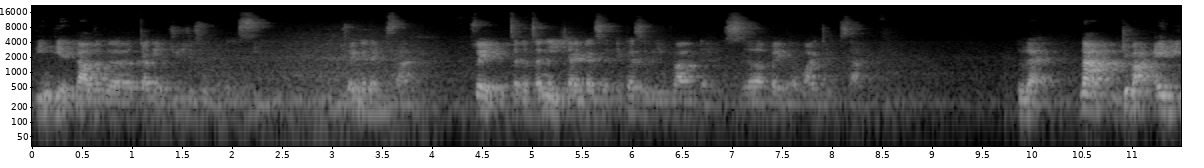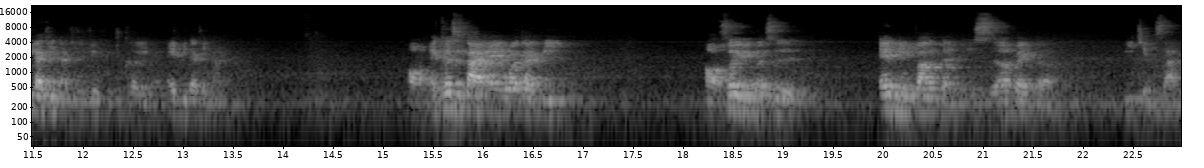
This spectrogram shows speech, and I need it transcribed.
顶点到这个焦点的距离就是我们那个 c，所以应该等于三，所以整个整理一下应该是 x 平方等于十二倍的 y 减三，对不对？那你就把 a b 带进来进去就就可以了，a b 带进来，好，x 带 a，y 带 b，好，所以原本是 a 平方等于十二倍的 b 减三，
